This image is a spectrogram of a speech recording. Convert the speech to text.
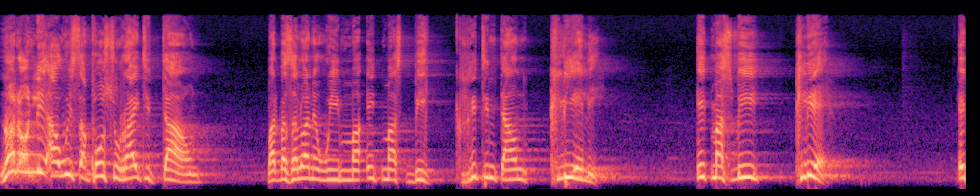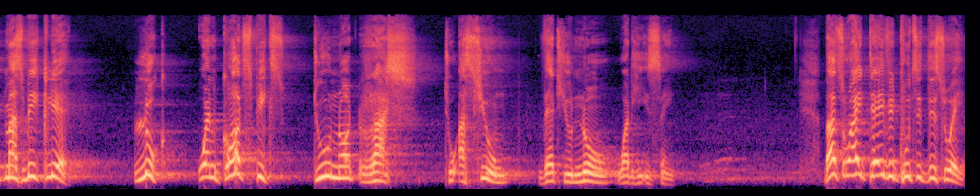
Not only are we supposed to write it down, but Bazalwane, we it must be written down clearly. It must be clear. It must be clear. Look, when God speaks, do not rush to assume that you know what he is saying. That's why David puts it this way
